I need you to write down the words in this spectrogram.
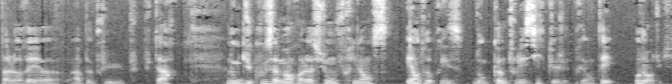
parlerai euh, un peu plus, plus tard. Donc du coup ça met en relation freelance et entreprise. Donc comme tous les sites que je vais présenter aujourd'hui.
